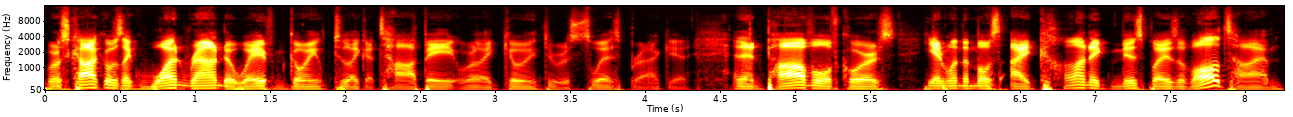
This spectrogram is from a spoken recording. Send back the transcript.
where Ostkaka was like one round away from going to like a top eight or like going through a Swiss bracket. And then Pavel, of course, he had one of the most iconic misplays of all time,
